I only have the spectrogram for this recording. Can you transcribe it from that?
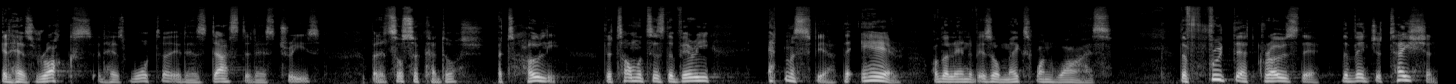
It has rocks, it has water, it has dust, it has trees, but it's also kadosh. It's holy. The Talmud says the very atmosphere, the air of the land of Israel makes one wise. The fruit that grows there, the vegetation,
